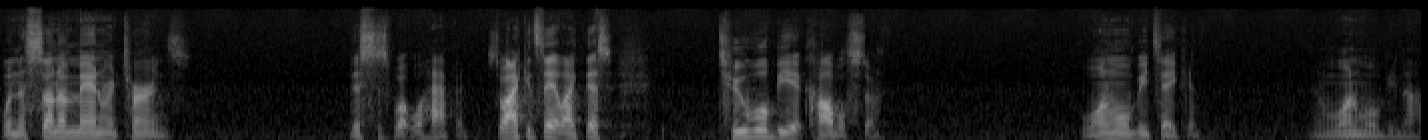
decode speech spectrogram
When the Son of Man returns, this is what will happen. So I could say it like this two will be at cobblestone, one will be taken, and one will be not.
